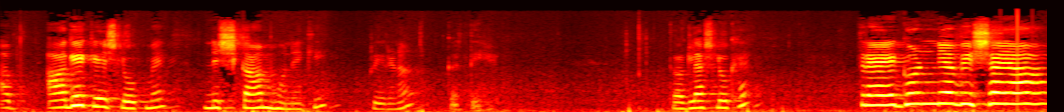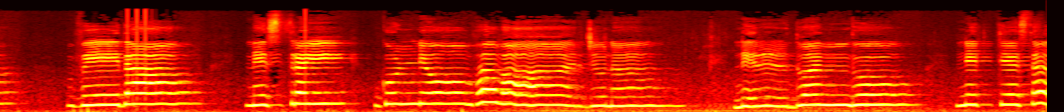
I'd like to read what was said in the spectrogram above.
अब आगे के श्लोक में निष्काम होने की प्रेरणा करते हैं। तो अगला श्लोक है, त्रैगुण्य विषया वेदा निस्त्रय गुण्यो भवार्जुन, निर्द्वन्द्वो नित्यसत्त्वस्थो।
